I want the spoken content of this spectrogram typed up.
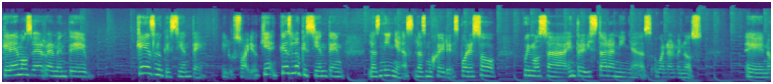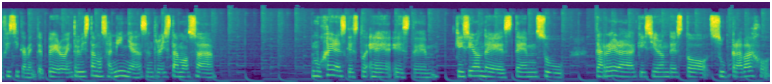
queremos ver realmente qué es lo que siente el usuario, qué, qué es lo que sienten las niñas, las mujeres. Por eso fuimos a entrevistar a niñas, bueno, al menos eh, no físicamente, pero entrevistamos a niñas, entrevistamos a mujeres que, eh, este, que hicieron de STEM su carrera, que hicieron de esto su trabajo.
